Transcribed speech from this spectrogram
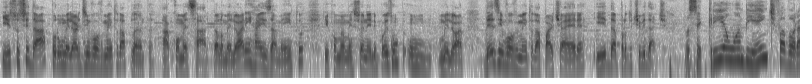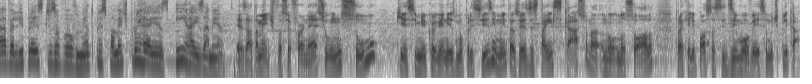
Isso se dá por um melhor desenvolvimento da planta, a começar pelo melhor enraizamento e, como eu mencionei, depois um, um melhor desenvolvimento da parte aérea e da produtividade. Você cria um ambiente favorável ali para esse desenvolvimento desenvolvimento, principalmente para o enraiz, enraizamento. Exatamente. Você fornece o insumo que esse microorganismo precisa e muitas vezes está escasso no, no, solo para que ele possa se desenvolver e se multiplicar.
